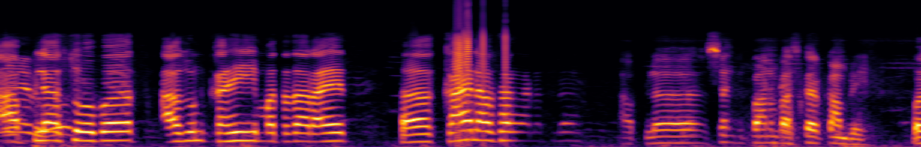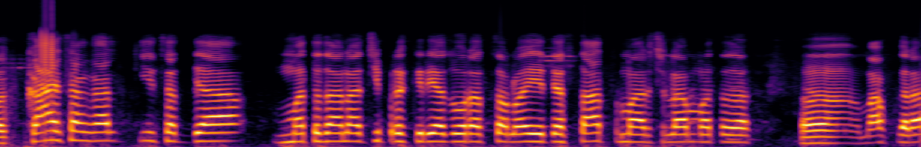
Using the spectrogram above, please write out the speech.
आपल्यासोबत अजून काही मतदार आहेत. अं, काय नाव सांगाल आपलं? आपलं संदीपान भास्कर कांबळे. बर काय सांगाल की सध्या मतदानाची प्रक्रिया जोरात चालू आहे. येत्या सात मार्चला मत माफ करा.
